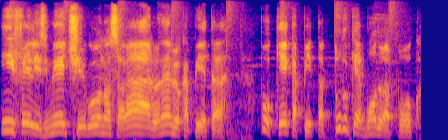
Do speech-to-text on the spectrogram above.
Infelizmente chegou o nosso horário, né, meu capeta? Por que, capeta? Tudo que é bom dura pouco.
